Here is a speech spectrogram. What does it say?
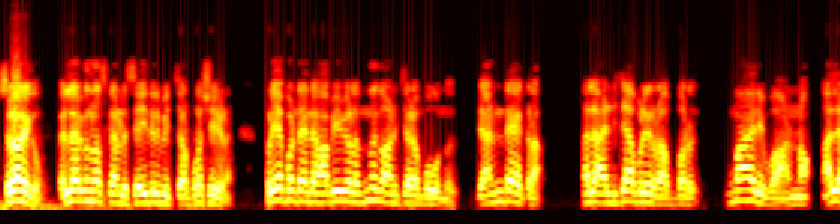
അസ്സലാമലൈക്കും എല്ലാവർക്കും നമസ്കാരം. സെയ്തിൽ ബി ചെർപ്പളശ്ശേരിയാണ് പ്രിയപ്പെട്ട എന്റെ ഹബീബികൾ ഇന്ന് കാണിച്ചു തരാൻ പോകുന്നത് രണ്ട് ഏക്കറ. നല്ല അടിച്ചാപൊളി റബ്ബർ ഇമാരി വണ്ണം നല്ല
